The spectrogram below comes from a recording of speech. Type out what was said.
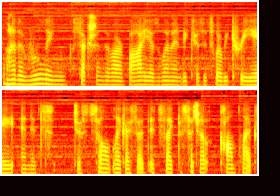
one of the ruling sections of our body as women because it's where we create and it's just so like I said it's like such a complex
